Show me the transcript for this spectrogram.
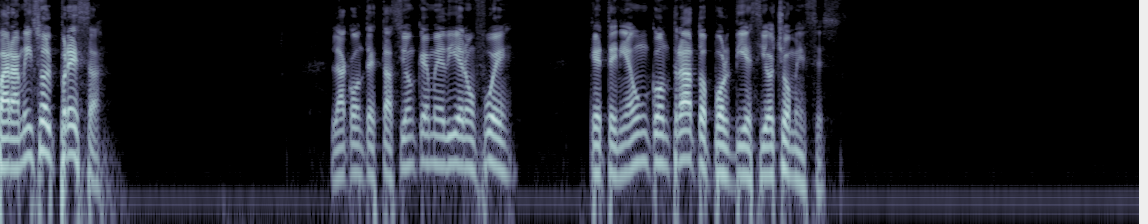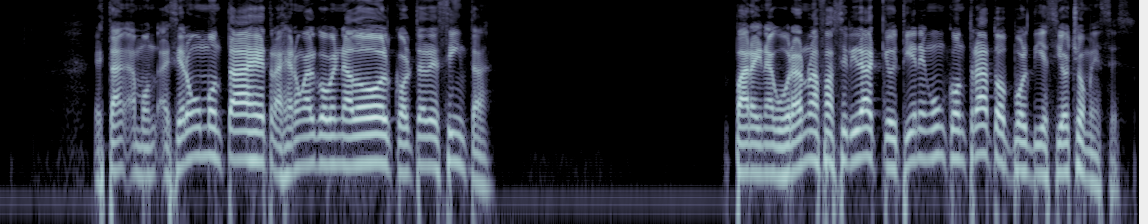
Para mi sorpresa, la contestación que me dieron fue que tenían un contrato por 18 meses. Están, hicieron un montaje, trajeron al gobernador, corte de cinta, para inaugurar una facilidad que hoy tienen un contrato por 18 meses.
